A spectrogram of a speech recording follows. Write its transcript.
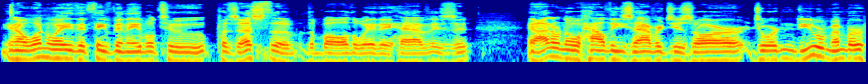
You know, one way that they've been able to possess the, the ball the way they have is it, and I don't know how these averages are. Jordan, do you remember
